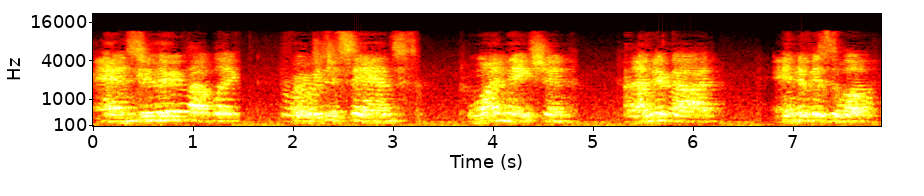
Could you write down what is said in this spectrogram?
and to the republic for which it stands, one nation, under God, indivisible,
